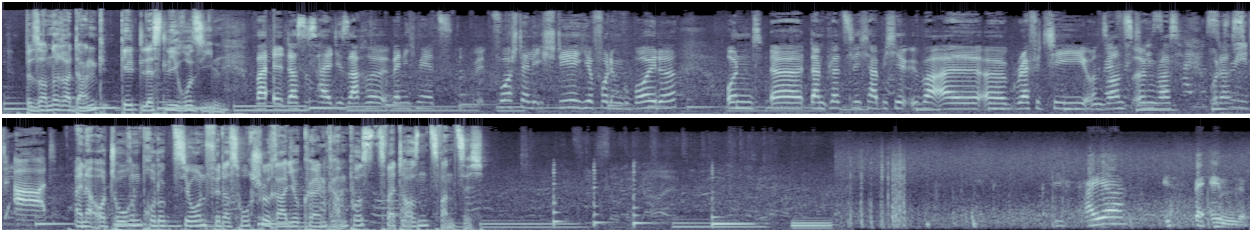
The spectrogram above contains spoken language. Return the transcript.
Besonderer Dank gilt Leslie Rosin. Weil das ist halt die Sache, wenn ich mir jetzt vorstelle, ich stehe hier vor dem Gebäude und äh, dann plötzlich habe ich hier überall äh, Graffiti und sonst irgendwas. Oder Street Art. Eine Autorenproduktion für das Hochschulradio Köln Campus 2020. Die Feier ist beendet.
